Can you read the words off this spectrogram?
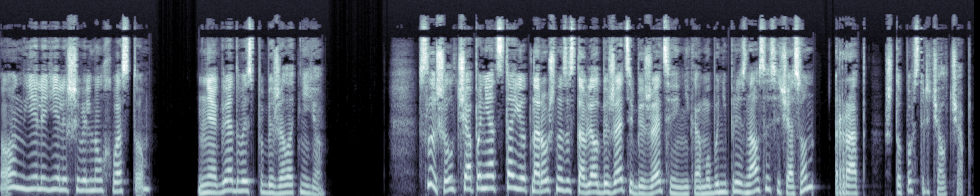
Он еле-еле шевельнул хвостом. Не оглядываясь, побежал от нее. Слышал, Чапа не отстает, нарочно заставлял бежать и бежать, и никому бы не признался, сейчас он рад, что повстречал Чапу.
